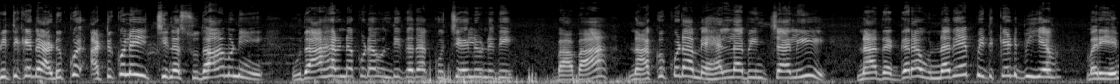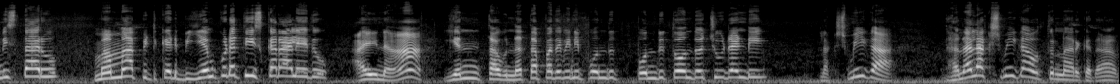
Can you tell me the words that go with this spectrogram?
పిటికెడ అడుకు అటుకులు ఇచ్చిన సుధాముని ఉదాహరణ కూడా ఉంది కదా కుచేలునిది. బాబా నాకు కూడా మెహల్ లభించాలి. నా దగ్గర ఉన్నదే పిటికెడు బియ్యం. మరి ఏమిస్తారు? మమ్మ పిటికెడు బియ్యం కూడా తీసుకురాలేదు. అయినా ఎంత ఉన్నత పదవిని పొందు పొందుతోందో చూడండి. లక్ష్మిగా ధనలక్ష్మిగా అవుతున్నారు కదా.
